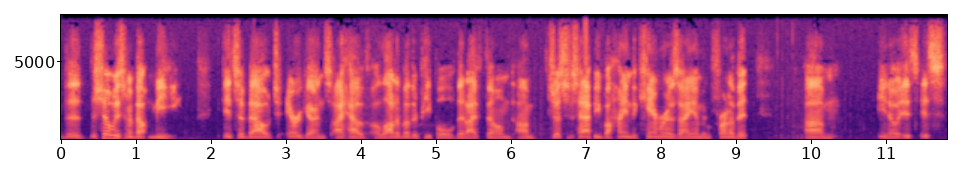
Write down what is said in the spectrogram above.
the the show isn't about me. It's about air guns. I have a lot of other people that I filmed. I'm just as happy behind the camera as I am in front of it. Um, you know, it's it's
